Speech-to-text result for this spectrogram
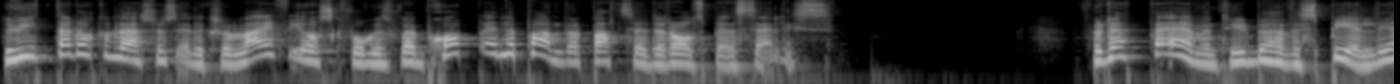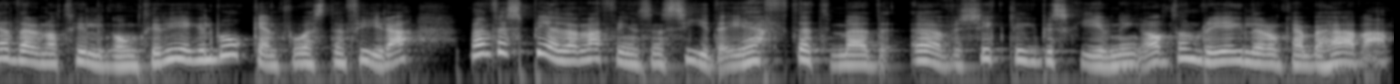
Du hittar Dr. Lazarus Electrolife Life i Åskfågelns webbshop eller på andra platser där rollspel säljs. För detta äventyr behöver spelledaren ha tillgång till regelboken för Western 4, men för spelarna finns en sida i häftet med översiktlig beskrivning av de regler de kan behöva.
